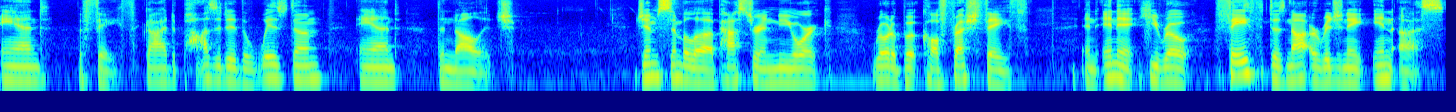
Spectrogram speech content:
and the faith. God deposited the wisdom and the knowledge. Jim Cymbala, a pastor in New York, wrote a book called Fresh Faith. And in it, he wrote, Faith does not originate in us,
